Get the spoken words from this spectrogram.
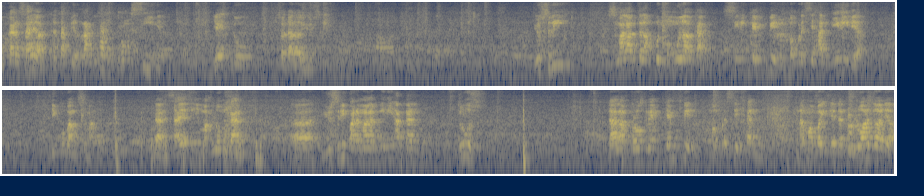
bukan saya tetapi rakan kongsinya iaitu saudara Yusri. Yusri semalam telah pun memulakan siri kempen pembersihan diri dia di Kubang Semang. Dan saya ingin maklumkan uh, Yusri pada malam ini akan terus dalam program kempen membersihkan nama baik dia dan keluarga dia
